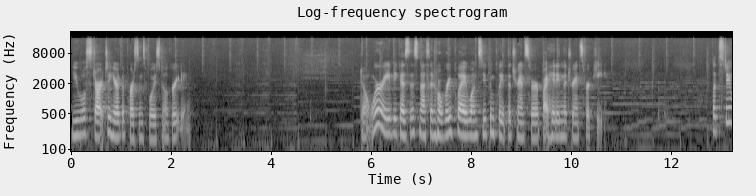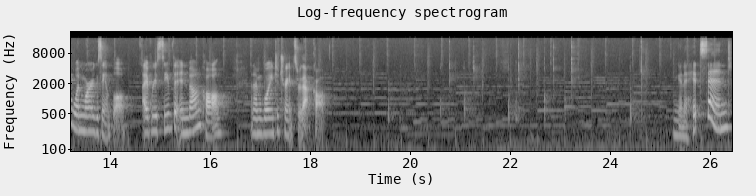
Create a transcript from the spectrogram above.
you will start to hear the person's voicemail greeting. Don't worry because this message will replay once you complete the transfer by hitting the transfer key. Let's do one more example. I've received the inbound call and I'm going to transfer that call. I'm gonna hit send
